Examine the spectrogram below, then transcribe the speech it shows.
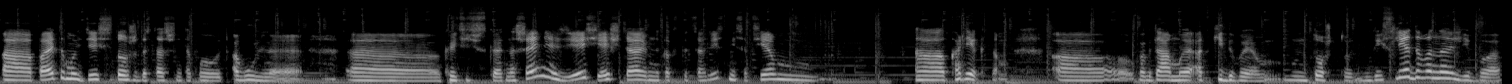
А, поэтому здесь тоже достаточно такое вот огульное а, критическое отношение. Здесь я считаю именно как специалист не совсем а, корректным, когда мы откидываем то, что доисследовано, либо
